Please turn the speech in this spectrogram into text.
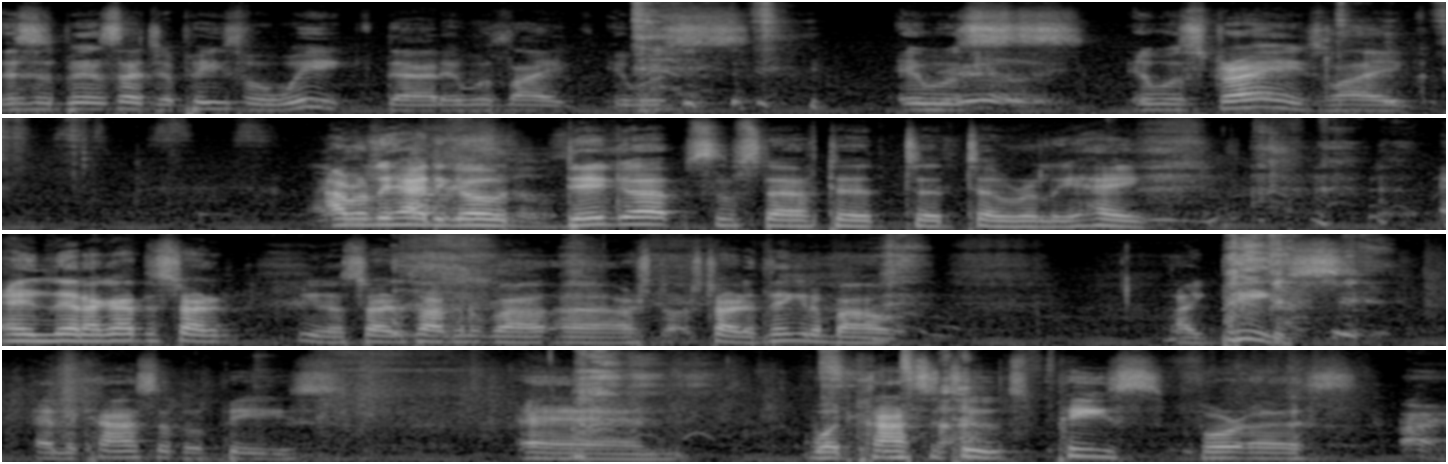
this has been such a peaceful week that it was like, it was, it was, it was strange. Like, I really had to go dig up some stuff to, to, to really hate. And then I got to start, you know, started talking about, uh, or st- started thinking about, like, peace and the concept of peace and what constitutes peace for us. All right.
